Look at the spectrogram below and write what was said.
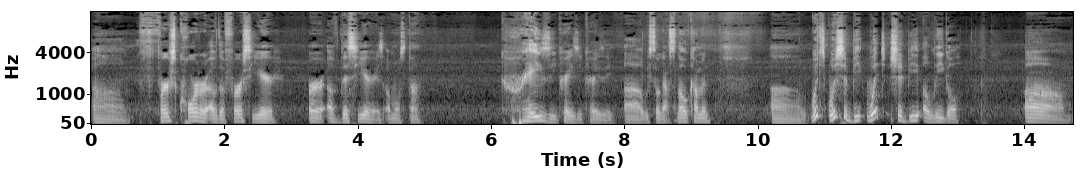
Um, first quarter of the first year, or of this year, is almost done crazy, crazy, crazy. Uh, we still got snow coming, um, which which should be which should be illegal, um,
